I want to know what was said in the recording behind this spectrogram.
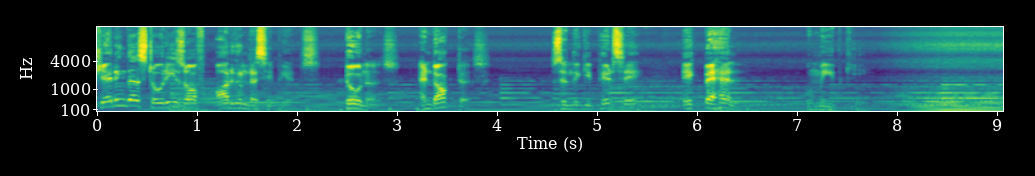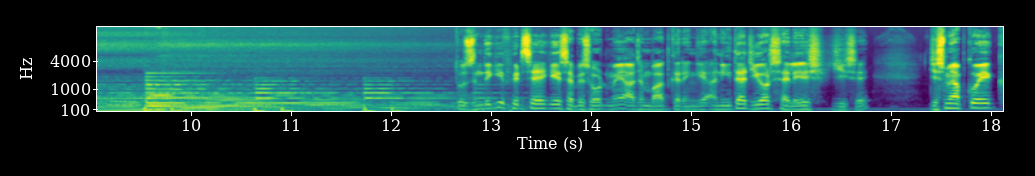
Sharing the stories of organ recipients donors and doctors ज़िंदगी फिर से एक पहल, उम्मीद की। तो ज़िंदगी फिर से के इस एपिसोड में आज हम बात करेंगे अनीता जी और शैलेश जी से, जिसमें आपको एक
